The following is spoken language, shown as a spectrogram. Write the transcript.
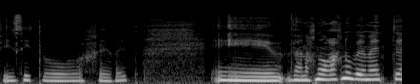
פיזית או אחרת. אמ, ואנחנו ערכנו באמת אה,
